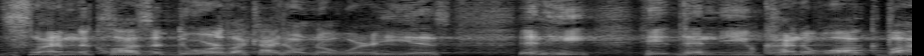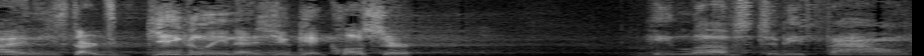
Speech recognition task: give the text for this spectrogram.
slam the closet door like I don't know where he is. And he, he then you kind of walk by and he starts giggling as you get closer. He loves to be found.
